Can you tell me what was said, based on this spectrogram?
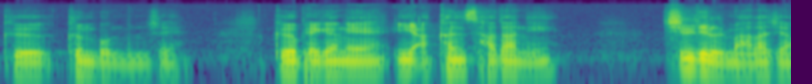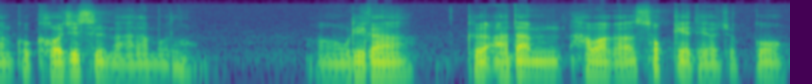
그 근본 문제, 그 배경에 이 악한 사단이 진리를 말하지 않고 거짓을 말함으로 어, 우리가 그 아담 하와가 속게 되어졌고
